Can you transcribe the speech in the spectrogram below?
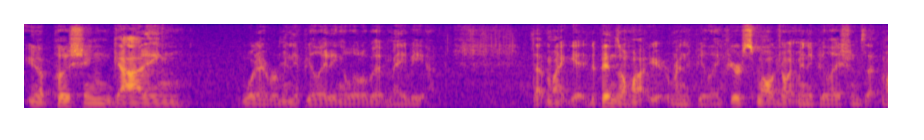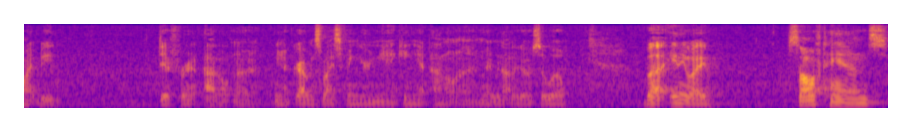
you know pushing, guiding, whatever, manipulating a little bit, maybe that might get depends on what you're manipulating. If you're small joint manipulations, that might be different. I don't know. You know, grabbing somebody's finger and yanking it. I don't know. Maybe not to go so well. But anyway, soft hands.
